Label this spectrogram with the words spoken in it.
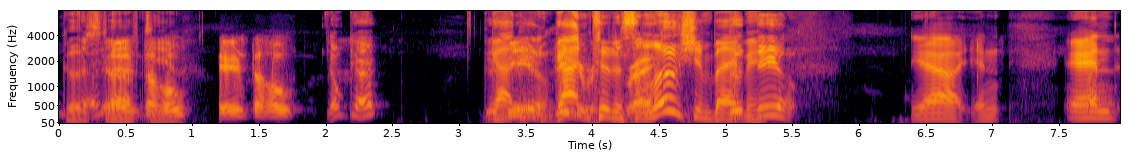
Good Okay. stuff, There's the Tim. hope. There's the hope. Okay. Good Got, deal. got to the Right? solution, Good deal. Yeah, and and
